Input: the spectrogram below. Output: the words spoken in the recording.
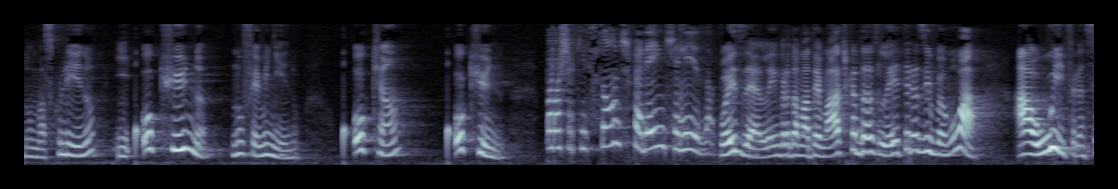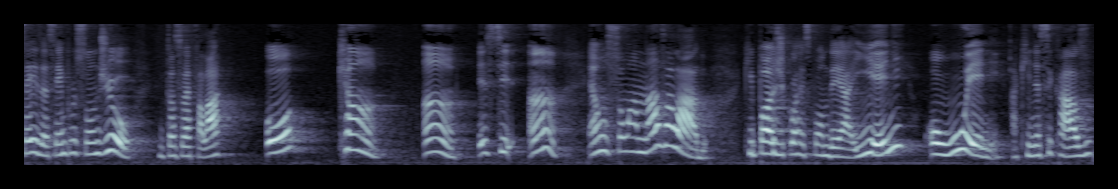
no masculino e aucune no feminino. Aucun, aucune. Poxa, que som diferente, Elisa. Pois é, lembra da matemática das letras e vamos lá. A U em francês é sempre o som de O. Então você vai falar aucun, un. Esse un é um som anasalado, que pode corresponder a IN ou UN. Aqui nesse caso,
